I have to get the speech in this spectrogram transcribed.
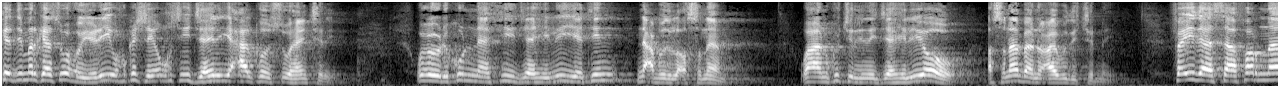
Kadib markaas wuxuu yihi wuxuu ka sheegay waktigii jaahiliya xaalkooda suu ahaan jiray. Wuxuu yihi kunaa fii jaahiliyatin nacbud lasnaam. Waxaanu ku jirnay jaahiliye asnaam baanu caabudi jirnay. Faida saafarna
